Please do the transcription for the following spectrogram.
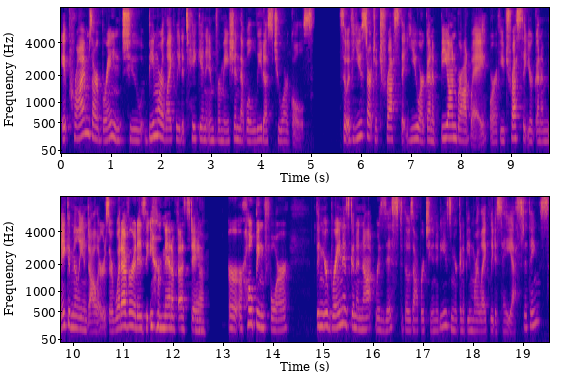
it primes our brain to be more likely to take in information that will lead us to our goals. So if you start to trust that you are going to be on Broadway, or if you trust that you're going to make a million dollars, or whatever it is that you're manifesting yeah. or, or hoping for, then your brain is going to not resist those opportunities and you're going to be more likely to say yes to things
